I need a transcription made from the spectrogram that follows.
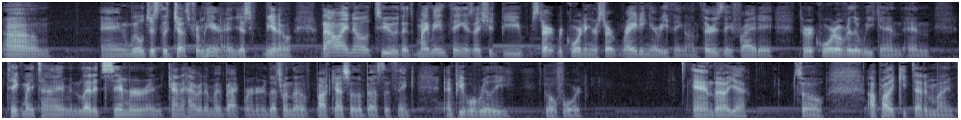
um, and we'll just adjust from here and just you know now i know too that my main thing is i should be start recording or start writing everything on thursday friday to record over the weekend and take my time and let it simmer and kind of have it in my back burner. That's when the podcasts are the best, I think, and people really go forward. And uh, yeah, so I'll probably keep that in mind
